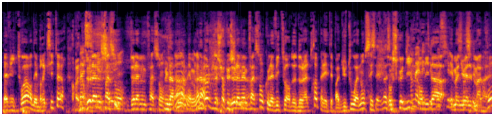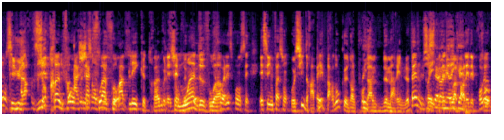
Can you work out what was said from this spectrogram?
la victoire des Brexiteurs. Ah bah de, la même façon, de la même façon, de la même façon que la victoire de Donald Trump, elle n'était pas du tout annoncée. Donc ce que dit le candidat Emmanuel Macron, c'est juste. Alors, sur Trump, à chaque fois, il faut rappeler que Trump fait moins de voix. Il faut aller se prononcer. Et c'est une façon aussi de rappeler, pardon, que dans le programme de Marine Le Pen, on va parler des programmes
